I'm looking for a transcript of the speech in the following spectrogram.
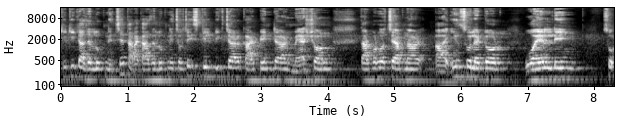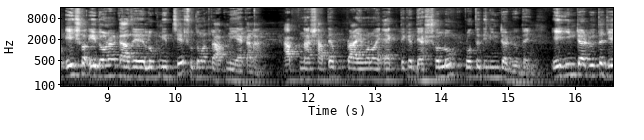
কি কি কাজে লোক নিচ্ছে? তারা কাজে লোক নিচ্ছে হচ্ছে স্টিল পিকচার কার্পেন্টার ম্যাশন তারপর হচ্ছে আপনার ইনসুলেটর ওয়েল্ডিং সো এই এই ধরনের কাজে লোক নিচ্ছে, শুধুমাত্র আপনি একা না। আপনার সাথে প্রায় মনে হয় এক থেকে দেড়শো লোক প্রতিদিন ইন্টারভিউ দেয়। এই ইন্টারভিউতে যে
